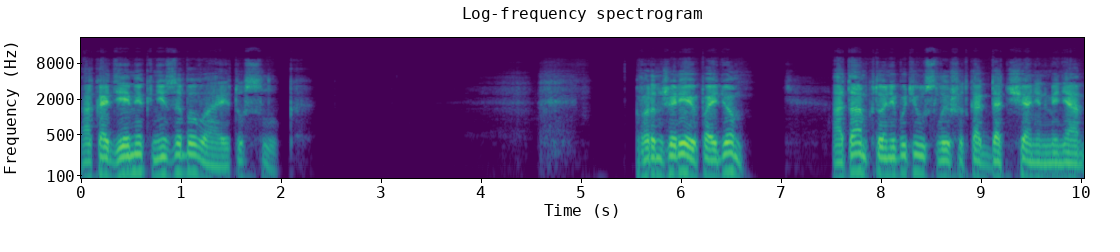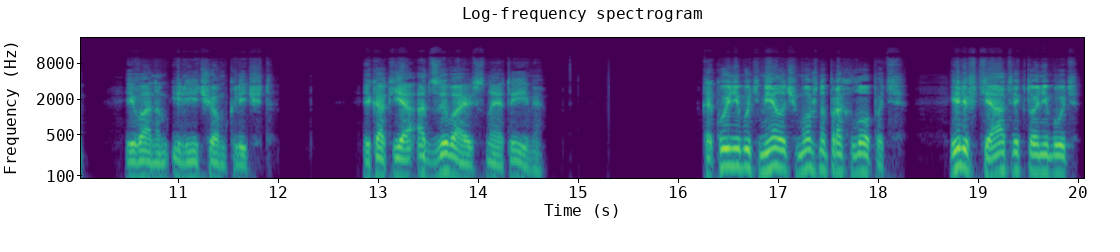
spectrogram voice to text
Академик не забывает услуг. В оранжерею пойдем, а там кто-нибудь и услышит, как датчанин меня Иваном Ильичем кличет, и как я отзываюсь на это имя. Какую-нибудь мелочь можно прохлопать, или в театре кто-нибудь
